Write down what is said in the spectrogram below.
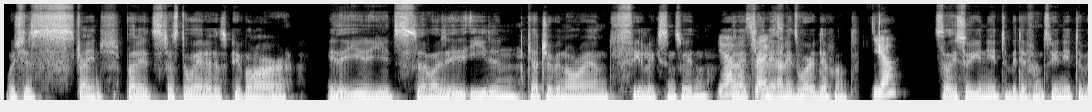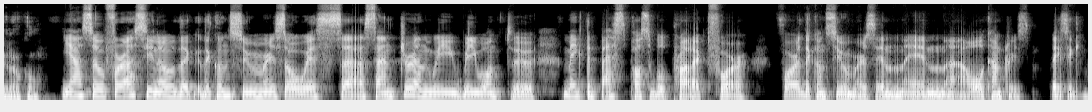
Which is strange, but it's just the way it is. People are. It's uh, was it Idun ketchup in Norway and Felix in Sweden. Yeah, and that's it's, right. And, it's very different. Yeah. So, so you need to be different. So you need to be local. Yeah. So for us, you know, the the consumer is always uh, center, and we we want to make the best possible product for for the consumers in in uh, all countries, basically.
